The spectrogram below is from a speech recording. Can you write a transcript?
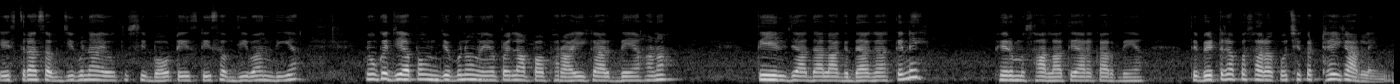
ਇਸ ਤਰ੍ਹਾਂ ਸਬਜ਼ੀ ਬਣਾਇਓ, ਤੁਸੀਂ ਬਹੁਤ ਟੇਸਟੀ ਸਬਜ਼ੀ ਬਣਦੀ ਆ। ਕਿਉਂਕਿ ਜੇ ਆਪਾਂ ਉਂਝ ਬਣਾਉਣੇ ਆ, ਪਹਿਲਾਂ ਆਪਾਂ ਫਰਾਈ ਕਰਦੇ ਆ, ਹਨਾ। ਤੇਲ ਜ਼ਿਆਦਾ ਲੱਗਦਾ ਹੈਗਾ ਕਿ ਨਹੀਂ? ਫਿਰ ਮਸਾਲਾ ਤਿਆਰ ਕਰਦੇ ਆ। ਤੇ ਬੇਟਰ ਆਪਾਂ ਸਾਰਾ ਕੁਝ ਇਕੱਠਾ ਹੀ ਕਰ ਲੈਂਦੇ।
